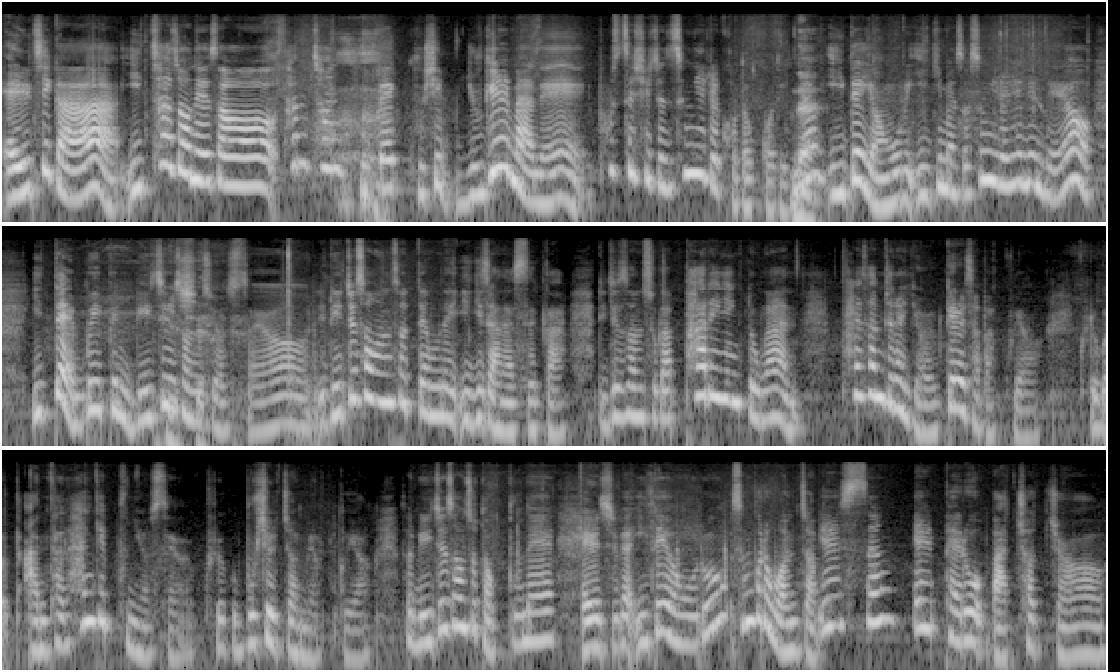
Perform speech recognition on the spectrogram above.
LG가 2차전에서 3,996일 만에 포스트 시즌 승리를 거뒀거든요. 네. 2대 0으로 이기면서 승리를 했는데요. 이때 MVP는 리즈 리즈. 선수였어요. 리즈 선수 때문에 이기지 않았을까. 리즈 선수가 8이닝 동안 탈삼진을 10개를 잡았고요. 그리고 안타는 한 개뿐이었어요. 그리고 무실점이었고요. 그래서 리즈 선수 덕분에 LG가 2대 0으로 승부를 원점 1승 1패로 맞췄죠.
